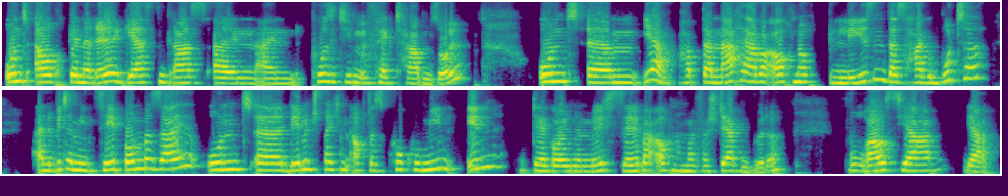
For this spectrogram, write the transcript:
Und auch generell Gerstengras einen, einen positiven Effekt haben soll. Und ähm, ja, habe dann nachher aber auch noch gelesen, dass Hagebutte eine Vitamin C-Bombe sei und äh, dementsprechend auch das Kurkumin in der goldenen Milch selber auch nochmal verstärken würde. Woraus ja, ja,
